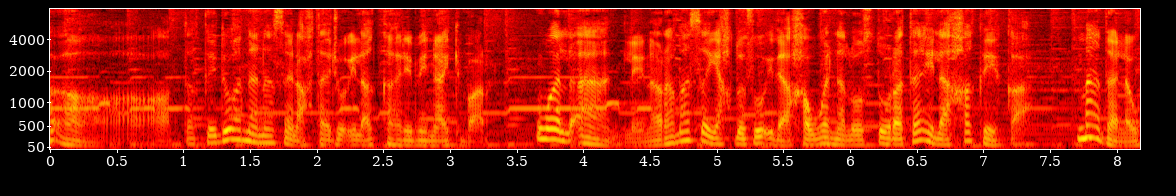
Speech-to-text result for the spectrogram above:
آه، أعتقد أننا سنحتاج إلى قارب أكبر. والآن لنرى ما سيحدث إذا حولنا الأسطورة إلى حقيقة. ماذا لو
